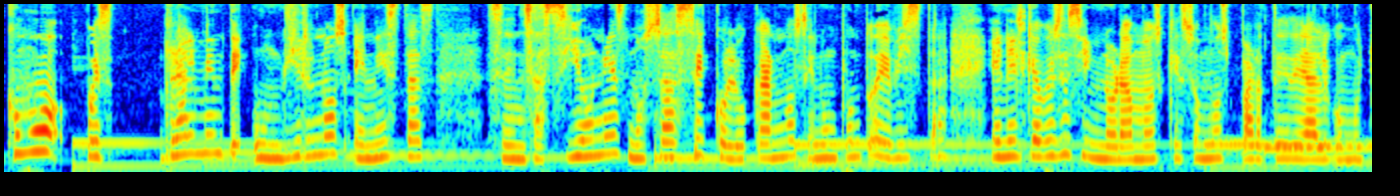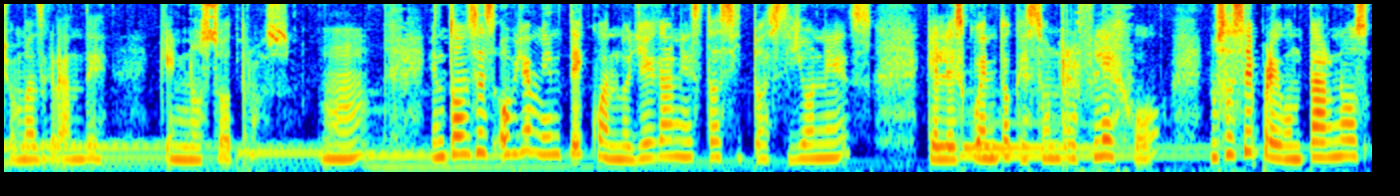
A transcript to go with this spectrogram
¿Cómo pues realmente hundirnos en estas sensaciones nos hace colocarnos en un punto de vista en el que a veces ignoramos que somos parte de algo mucho más grande que nosotros. Entonces, obviamente, cuando llegan estas situaciones que les cuento que son reflejo, nos hace preguntarnos,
